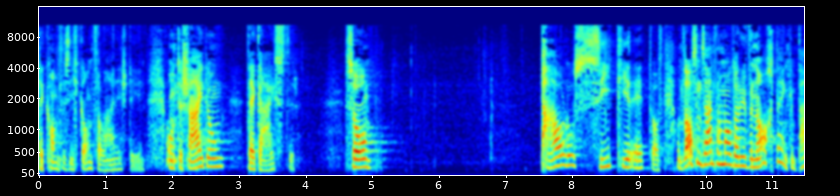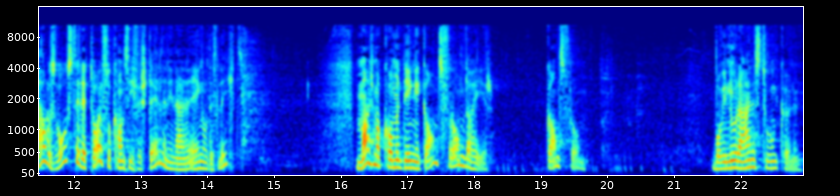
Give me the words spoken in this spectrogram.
Der kann für sich ganz alleine stehen. Unterscheidung der Geister. So, Paulus sieht hier etwas. Und lass uns einfach mal darüber nachdenken. Paulus wusste, der Teufel kann sich verstellen in einen Engel des Lichts. Manchmal kommen Dinge ganz fromm daher. Ganz fromm. Wo wir nur eines tun können.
